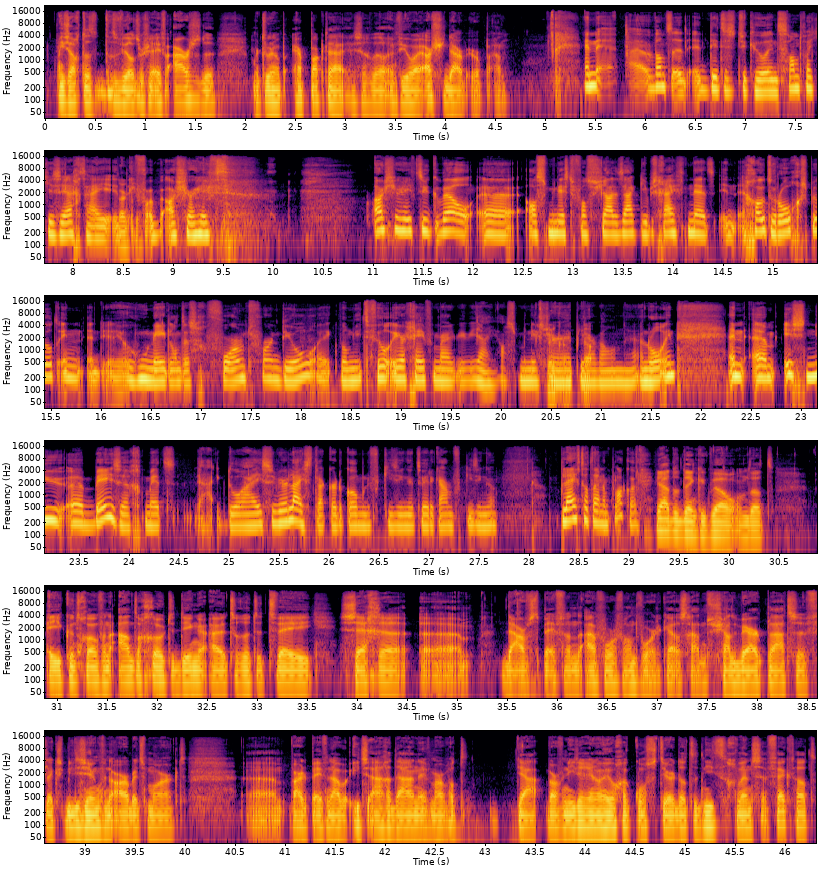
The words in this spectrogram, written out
je zag dat, dat Wilders even aarzelde, maar toen herpakte hij zich wel en viel hij Asscher daar weer op aan. En, uh, want dit is natuurlijk heel interessant wat je zegt. Hij, je. Asscher heeft Asscher heeft natuurlijk wel uh, als minister van Sociale Zaken, je beschrijft net, een grote rol gespeeld in, in, hoe Nederland is gevormd voor een deel. Ik wil niet veel eer geven, maar ja, als minister Zeker, heb je ja. daar wel een, een, rol in. En um, is nu uh, bezig met, ja, ik bedoel, hij is weer lijsttrekker de komende verkiezingen, Tweede Kamerverkiezingen. Blijft dat aan hem plakken? Ja, dat denk ik wel, omdat en je kunt gewoon van een aantal grote dingen uit Rutte 2 zeggen. Uh, daar was de PvdA voor verantwoordelijk. Als het gaat om sociale werkplaatsen, flexibilisering van de arbeidsmarkt. Uh, waar de PvdA wel iets aan gedaan heeft, maar wat, ja, waarvan iedereen al heel graag constateert dat het niet het gewenste effect had.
